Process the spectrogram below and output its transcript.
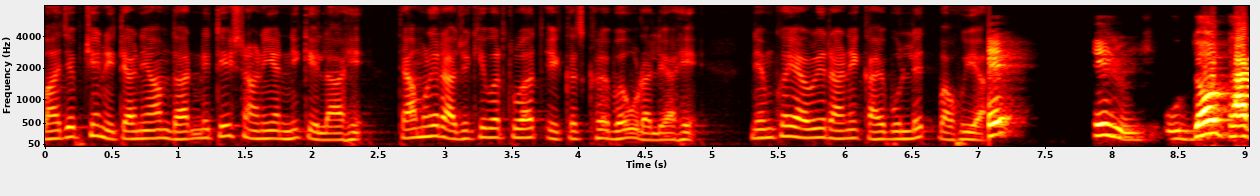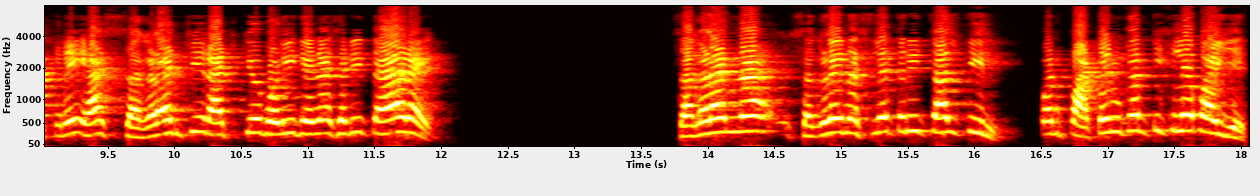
भाजपचे नेते आणि आमदार नितेश राणे यांनी केला आहे. त्यामुळे राजकीय वर्तुळात एकच खळबळ उडाली आहे. नेमकं यावेळी राणे काय बोललेत पाहूया. उद्धव ठाकरे ह्या सगळ्यांची राजकीय बळी देण्यासाठी तयार आहे सगळ्यांना सगळे नसले तरी चालतील पण पाटणकर टिकले पाहिजेत.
